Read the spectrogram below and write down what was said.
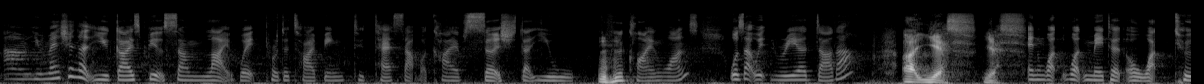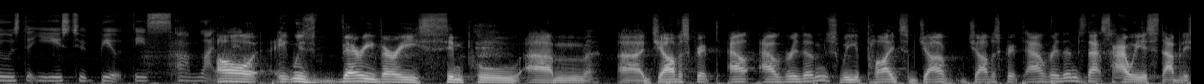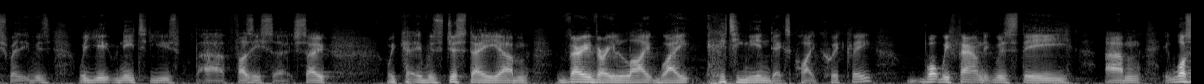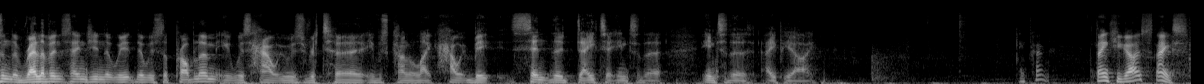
Um, you mentioned that you guys built some lightweight prototyping to test out what kind of search that you the client wants. Was that with real data? Uh, yes, yes. And what, what method or what tools did you use to build this um, lightweight? Oh, it was very, very simple um, uh, JavaScript al algorithms. We applied some Java JavaScript algorithms. That's how we established whether it was we need to use uh, fuzzy search. So we it was just a um, very, very lightweight, hitting the index quite quickly. What we found it was the um, it wasn't the relevance engine that, we, that was the problem. It was how it was returned. It was kind of like how it be, sent the data into the into the API. Okay. Thank you, guys. Thanks.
